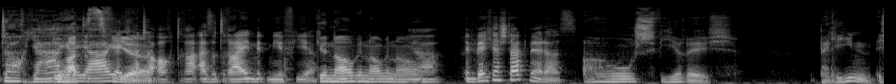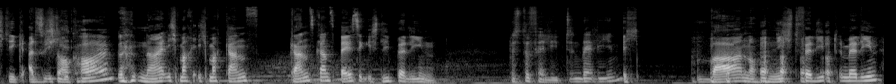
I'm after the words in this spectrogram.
Doch, ja, Du ja, ja, ja. Ich vier. hatte auch drei, also drei mit mir vier. Genau, genau, genau. Ja. In welcher Stadt wäre das? Oh, schwierig. Berlin. Ich gehe also ich Stockholm? Nein, ich mache ich mach ganz ganz ganz basic. Ich liebe Berlin. Bist du verliebt in Berlin? Ich war noch nicht verliebt in Berlin,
